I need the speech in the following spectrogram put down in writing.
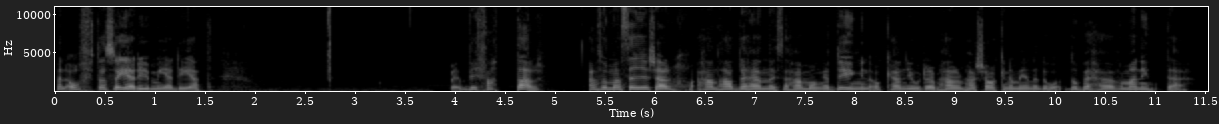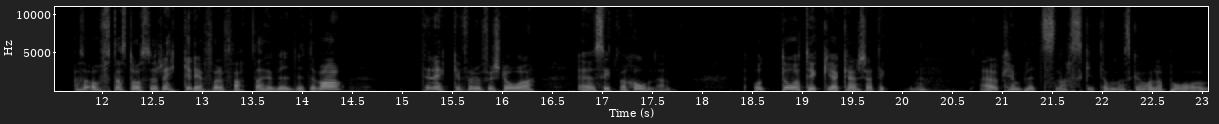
men ofta så är det ju mer det att vi fattar Alltså man säger så här, han hade henne i så här många dygn och han gjorde de här, de här sakerna med henne då, då behöver man inte, alltså oftast då så räcker det för att fatta hur vidrigt det var. Det räcker för att förstå eh, situationen. Och då tycker jag kanske att det, det kan bli lite snaskigt om man ska hålla på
